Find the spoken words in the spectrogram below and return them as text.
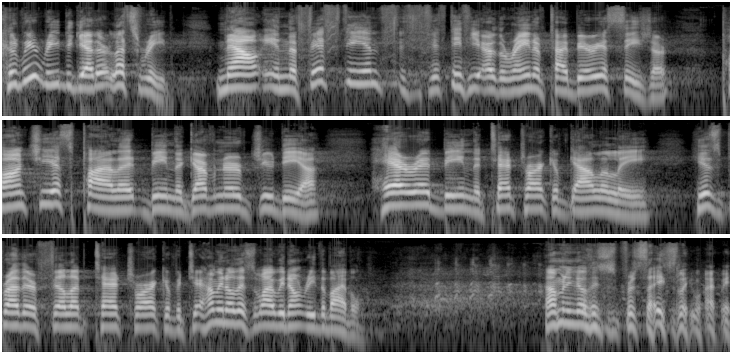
Could we read together? Let's read. Now, in the 15th, 15th year of the reign of Tiberius Caesar, Pontius Pilate being the governor of Judea, Herod being the tetrarch of Galilee, his brother Philip, tetrarch of Iturea. How many know this is why we don't read the Bible? How many know this is precisely why we.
